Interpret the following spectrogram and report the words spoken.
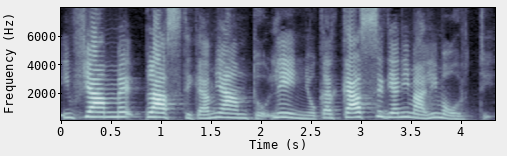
In fiamme, plastica, amianto, legno, carcasse di animali morti.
